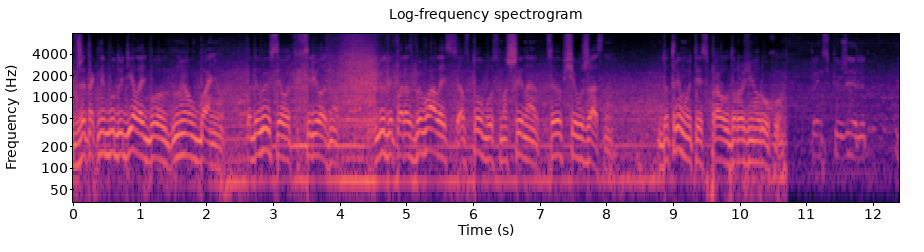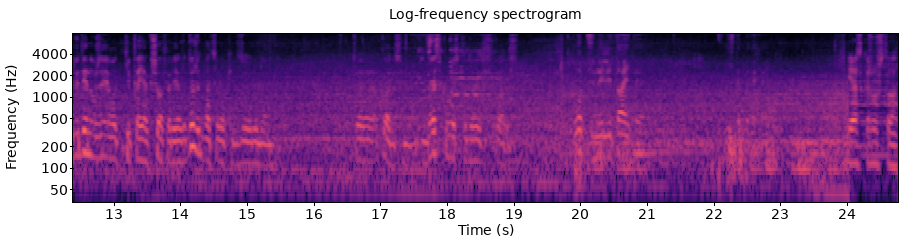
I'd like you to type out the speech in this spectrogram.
вже так не буду робити, бо ну я в баню. Подивився, от серйозно. Люди порозбивались, автобус, машина. Це взагалі ужасно. Дотримуйтесь правил дорожнього руху. В принципі, вже людина вже, от, типу, як шофер, я вже теж 20 років за рулем. То корисно. Десь когось подивитися корисно. Хлопці, не літайте. Їсти потихеньку. Я скажу, что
